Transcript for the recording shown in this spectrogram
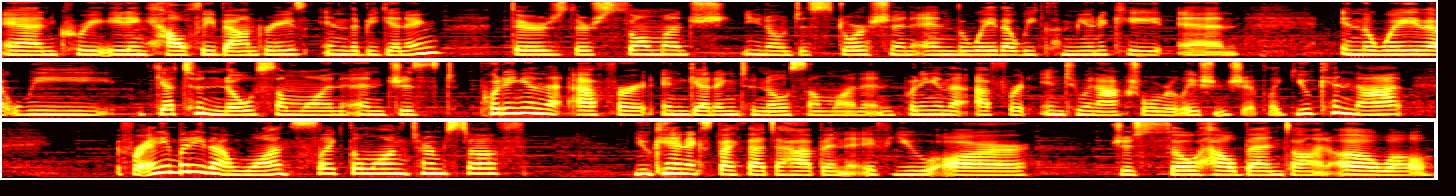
and creating healthy boundaries in the beginning. There's there's so much you know distortion in the way that we communicate and in the way that we get to know someone and just putting in the effort in getting to know someone and putting in the effort into an actual relationship. Like you cannot for anybody that wants like the long-term stuff, you can't expect that to happen if you are just so hell bent on, oh well,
